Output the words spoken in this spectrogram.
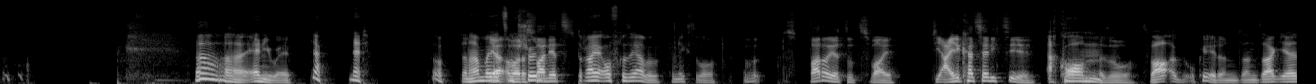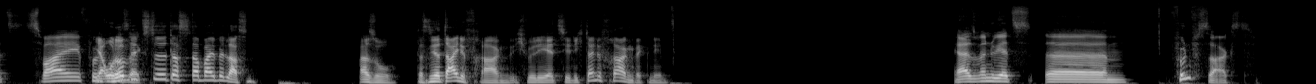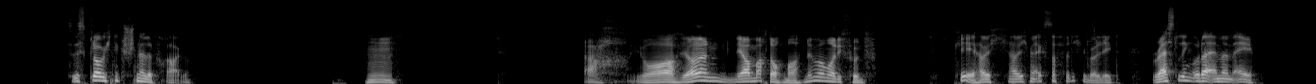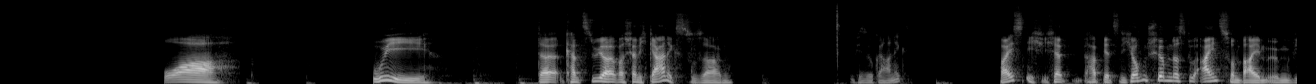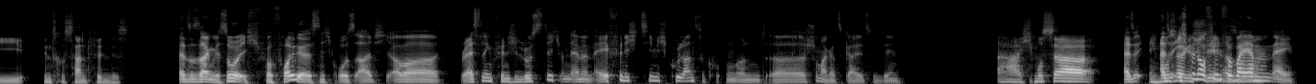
Ah, anyway. Ja, nett. So, dann haben wir Ja, jetzt aber das waren jetzt. drei auf Reserve für nächste Woche. aber Das war doch jetzt so zwei. Die eine kannst du ja nicht zählen. Ach komm. Also. Es war, okay, dann, dann sag jetzt zwei, fünf Ja, oder, oder willst du das dabei belassen? Also, das sind ja deine Fragen. Ich will dir jetzt hier nicht deine Fragen wegnehmen. Ja, also wenn du jetzt ähm, fünf sagst, das ist, glaube ich, eine schnelle Frage. Hm. Ach, ja, ja, dann, ja, mach doch mal. Nimm wir mal die fünf. Okay, habe ich, hab ich mir extra für dich überlegt. Wrestling oder MMA? Boah. Ui. Da kannst du ja wahrscheinlich gar nichts zu sagen. Wieso gar nichts? Weiß nicht, ich habe hab jetzt nicht auf dem Schirm, dass du eins von beiden irgendwie interessant findest. Also sagen wir es so, ich verfolge es nicht großartig, aber Wrestling finde ich lustig und MMA finde ich ziemlich cool anzugucken und äh, schon mal ganz geil zu sehen. Ah, ich muss ja. Also, Ich also ich ja bin auf jeden Fall bei also- MMA.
